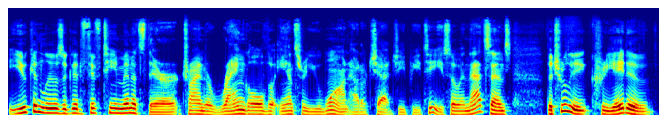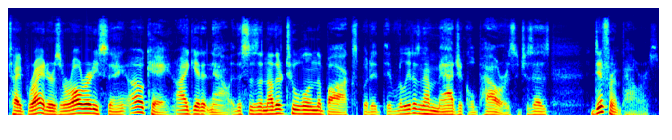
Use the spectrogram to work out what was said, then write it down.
You can lose a good 15 minutes there trying to wrangle the answer you want out of chat gpt so in that sense the truly creative type writers are already saying okay i get it now. This is another tool in the box but it, it really doesn't have magical powers. It just has different powers.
